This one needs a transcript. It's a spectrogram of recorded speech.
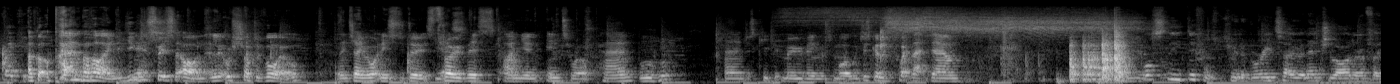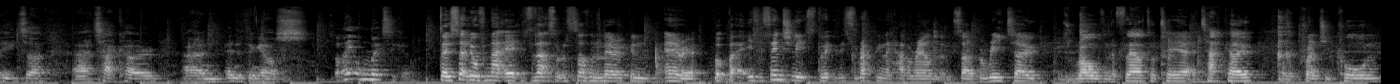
Thank you. I've got a pan behind. If you can Yes. just switch that on, a little shot of oil, and then Jamie, what I need you to do is Yes. throw this onion into our pan hmm and just keep it moving some oil. We're just going to sweat that down. What's the difference between a burrito, an enchilada, a fajita, a taco, and anything else? Are they all Mexican? They're certainly all from that, e- that sort of Southern American area, but, but it's essentially it's this wrapping they have around them. So a burrito is rolled in a flour tortilla, a taco has a crunchy corn.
